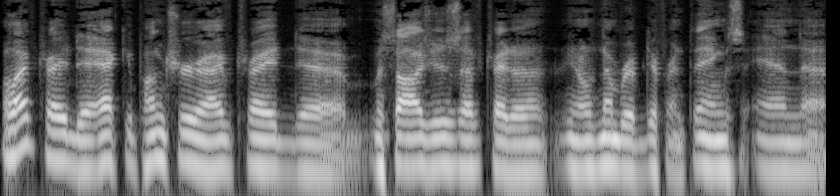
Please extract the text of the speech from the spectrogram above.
Well, I've tried uh, acupuncture. I've tried uh, massages. I've tried a you know number of different things, and uh,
